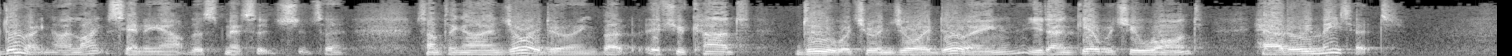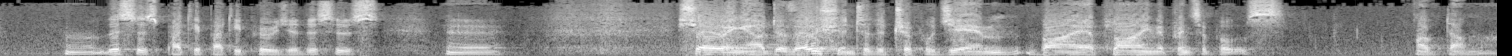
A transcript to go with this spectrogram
doing. I like sending out this message. It's a, something I enjoy doing. But if you can't do what you enjoy doing, you don't get what you want, how do we meet it? Uh, this is Patipatti Puja. This is uh, showing our devotion to the triple gem by applying the principles of Dhamma.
